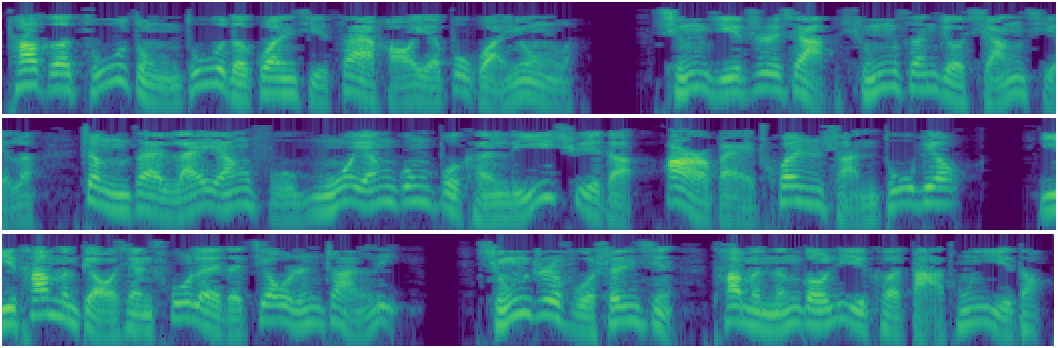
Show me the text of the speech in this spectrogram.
他和祖总督的关系再好也不管用了。情急之下，熊森就想起了正在莱阳府磨阳宫不肯离去的二百川陕督标。以他们表现出来的骄人战力，熊知府深信他们能够立刻打通驿道。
